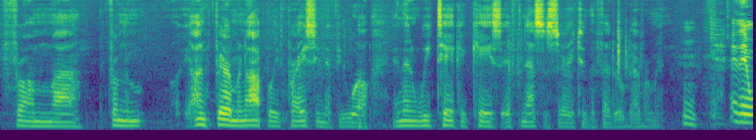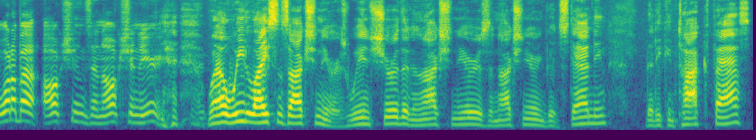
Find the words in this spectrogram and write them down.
from uh, from the unfair monopoly pricing, if you will, and then we take a case, if necessary, to the federal government. Hmm. And then what about auctions and auctioneering? well, we license auctioneers. We ensure that an auctioneer is an auctioneer in good standing, that he can talk fast,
